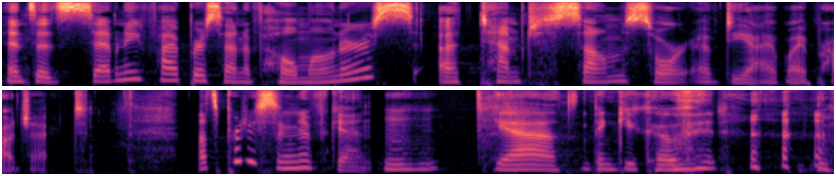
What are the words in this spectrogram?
and said 75% of homeowners attempt some sort of DIY project. That's pretty significant. Mm-hmm. Yeah. Thank you, COVID.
